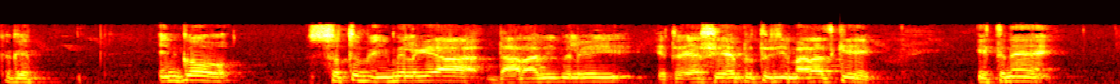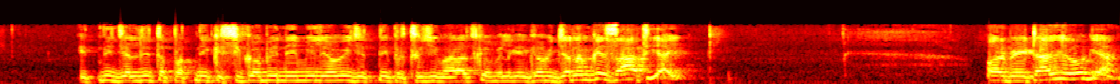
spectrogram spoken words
क्योंकि इनको सुत भी मिल गया, दारा भी मिल गई। ये तो ऐसे है पृथ्वी जी महाराज के, इतने, इतनी जल्दी तो पत्नी किसी को भी नहीं मिली होगी जितनी पृथ्वी जी महाराज को मिल गई, क्योंकि जन्म के साथ ही आई। और बेटा भी हो गया।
